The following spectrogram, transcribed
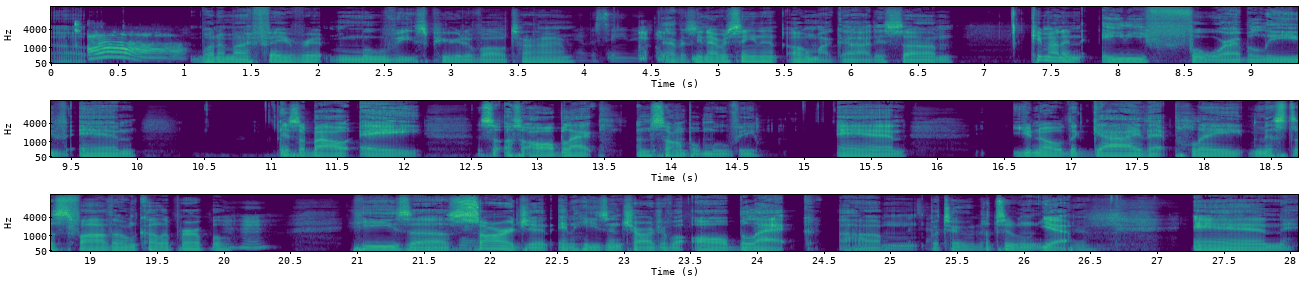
Uh, ah, one of my favorite movies, period of all time. never seen it. Never You never seen it? Oh my god! It's um came out in '84, I believe, and it's about a it's, a, it's an all black ensemble movie, and you know the guy that played Mister's father on Color Purple. hmm He's a Mhm. sergeant, and he's in charge of an all black um Platoon. platoon. Yeah. Yeah. And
